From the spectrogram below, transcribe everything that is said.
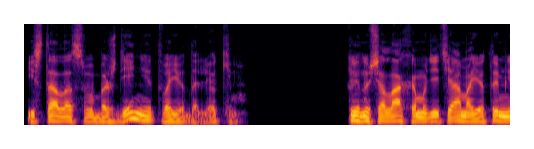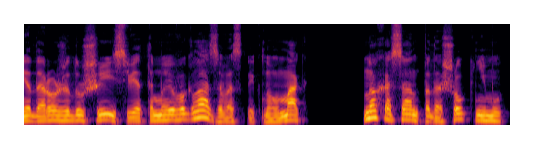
и стало освобождение твое далеким. Клянусь Аллахом, дитя мое, ты мне дороже души и света моего глаза, — воскликнул маг. Но Хасан подошел к нему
